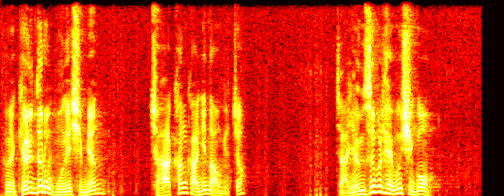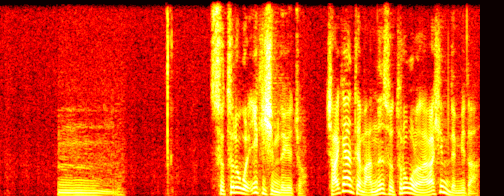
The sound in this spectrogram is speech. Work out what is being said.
그러면 결대로 보내시면 정확한 각이 나오겠죠. 자, 연습을 해보시고 음, 스트로크를 익히시면 되겠죠. 자기한테 맞는 스트로크로 나가시면 됩니다.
